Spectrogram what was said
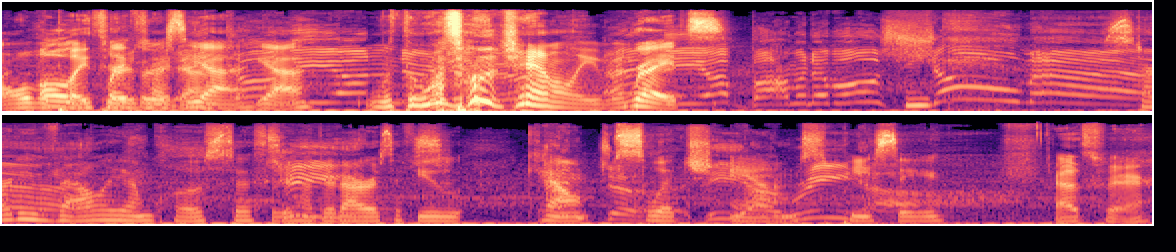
all the All the playthroughs, I've yeah, yeah. With the ones on the channel, even. Right. The abominable think showman. Stardew Valley, I'm close to 300 hours if you count Switch and PC. That's fair.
